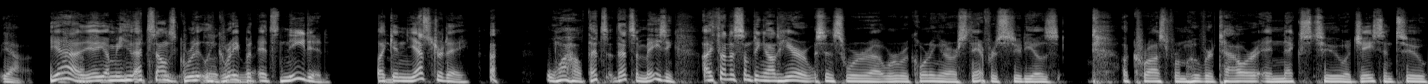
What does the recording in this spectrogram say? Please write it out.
Yeah. Yeah. yeah I mean, that sounds greatly great, but it's needed. Like mm. in yesterday. wow, that's that's amazing. I thought of something out here since we're uh, we're recording at our Stanford studios across from Hoover Tower and next to adjacent to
